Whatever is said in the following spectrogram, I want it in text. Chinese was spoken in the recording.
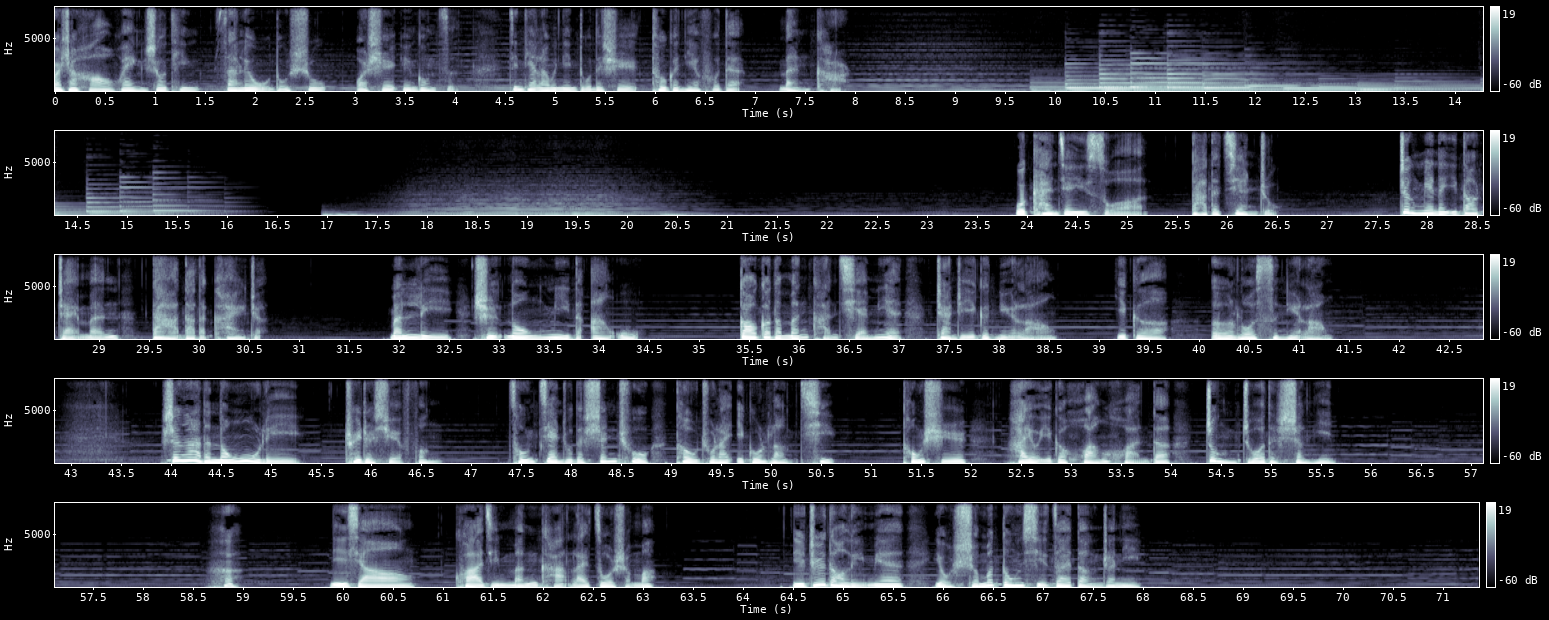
晚上好，欢迎收听三六五读书，我是云公子。今天来为您读的是屠格涅夫的《门槛儿》。我看见一所大的建筑，正面的一道窄门。大大的开着，门里是浓密的暗雾。高高的门槛前面站着一个女郎，一个俄罗斯女郎。深暗的浓雾里吹着雪风，从建筑的深处透出来一股冷气，同时还有一个缓缓的重浊的声音：“哼。”你想跨进门槛来做什么？你知道里面有什么东西在等着你？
